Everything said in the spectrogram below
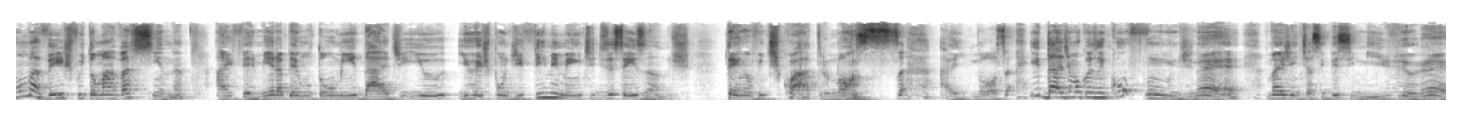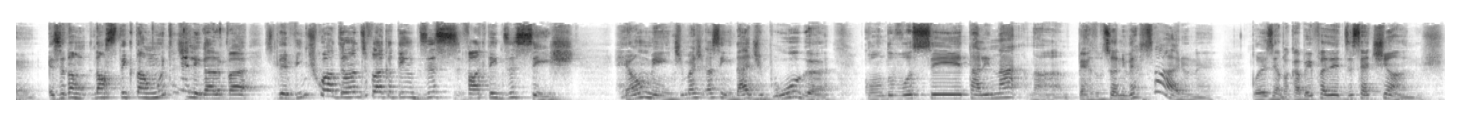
Uma vez fui tomar vacina. A enfermeira perguntou minha idade e eu, eu respondi firmemente 16 anos. Tenho 24, nossa. Ai, nossa. Idade é uma coisa que confunde, né? Mas, gente, assim, desse nível, né? Você tá, nossa, tem que estar tá muito desligado pra você ter 24 anos e falar que eu tenho 16, falar que tem 16. Realmente, mas assim, idade buga quando você tá ali na, na, perto do seu aniversário, né? Por exemplo, acabei de fazer 17 anos.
